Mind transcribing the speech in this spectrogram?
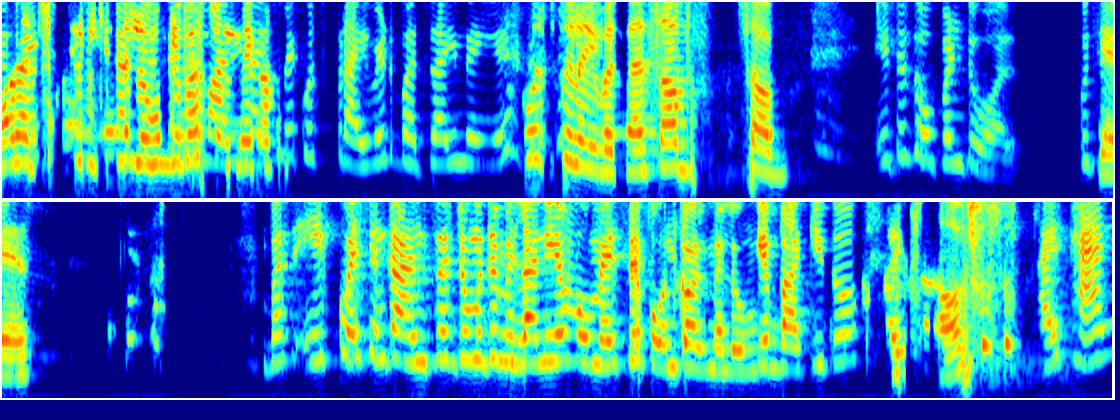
और अच्छा वीकेंड लोगों के पास करने का में कुछ प्राइवेट बचा ही नहीं है। कुछ तो नहीं बचा है सब सब। It is open to all कुछ है Yes. बस एक क्वेश्चन का आंसर जो मुझे मिला नहीं है वो मैं इससे फ़ोन कॉल में लूँगी। बाकी तो आई थैंक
